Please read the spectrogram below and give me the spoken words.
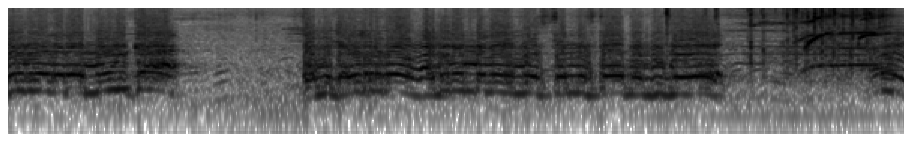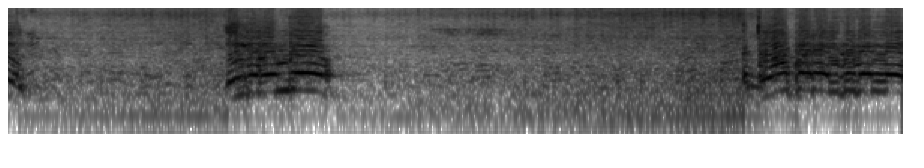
ಕೂಡುವುದರ ಮೂಲಕ ತಮಗೆಲ್ಲರಿಗೂ ಅಭಿನಂದನೆಯನ್ನು ಸಲ್ಲಿಸ್ತಾ ಬಂದಿದ್ದೇವೆ. ಇದು ಒಂದು ದ್ವಾಪರ ಯುಗದಲ್ಲಿ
